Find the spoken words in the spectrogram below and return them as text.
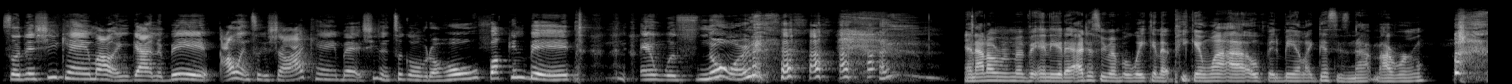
So then she came out and got in the bed. I went and took a shower. I came back. She done took over the whole fucking bed and was snoring. and I don't remember any of that. I just remember waking up, peeking one eye open, being like, this is not my room.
